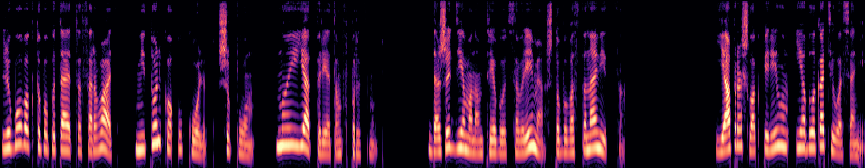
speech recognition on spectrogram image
Любого, кто попытается сорвать, не только уколют шипом, но и яд при этом впрыснут. Даже демонам требуется время, чтобы восстановиться. Я прошла к перилам и облокотилась о них,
